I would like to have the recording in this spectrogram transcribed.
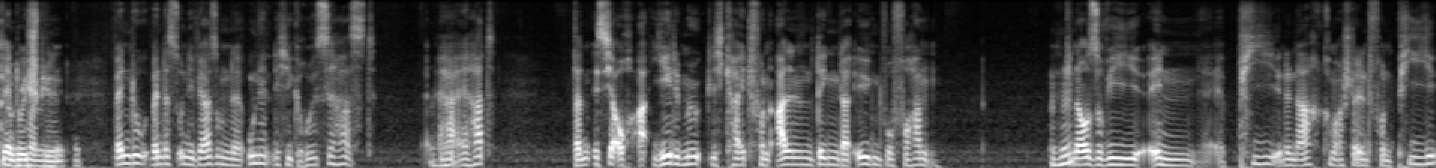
Themen man durchspielen. Wenn du, wenn das Universum eine unendliche Größe hast, Mhm. äh, hat, dann ist ja auch a- jede Möglichkeit von allen Dingen da irgendwo vorhanden. Mhm. Genauso wie in äh, Pi, in den Nachkommastellen von Pi,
